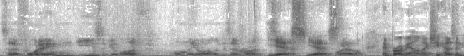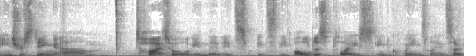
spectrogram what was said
So 14 years of your life on the island, is that right? Yes, yes. Wow. And Bribie Island actually has an interesting um, title in that it's it's the oldest place in Queensland. So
